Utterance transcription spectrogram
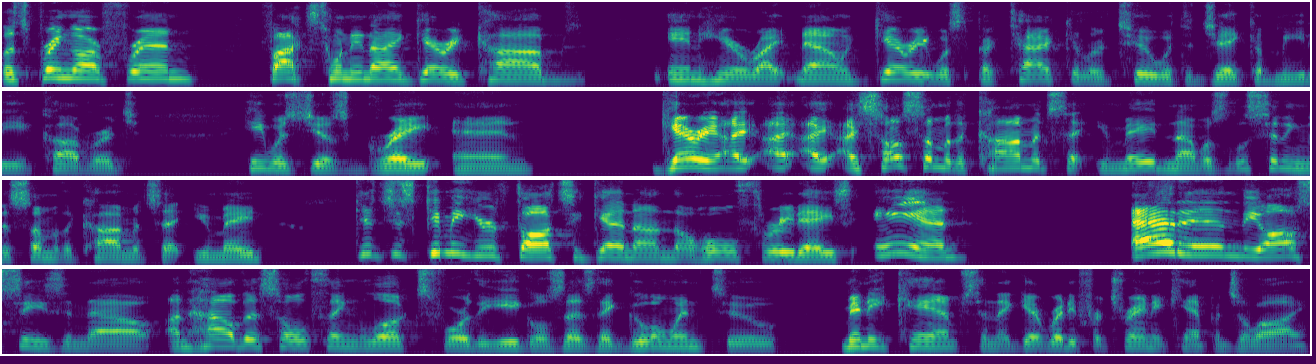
Let's bring our friend Fox 29 Garry Cobb in here right now. And Garry was spectacular too with the JAKIB Media coverage. He was just great. And Garry, I, I, I saw some of the comments that you made, and I was listening to some of the comments that you made. just give me your thoughts again on the whole three days and add in the offseason now on how this whole thing looks for the Eagles as they go into mini camps and they get ready for training camp in July.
